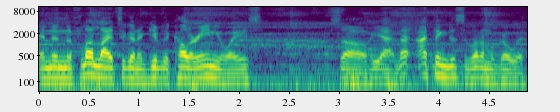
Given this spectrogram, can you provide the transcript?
And then the floodlights are gonna give the color anyways. So yeah, that, I think this is what I'm gonna go with.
